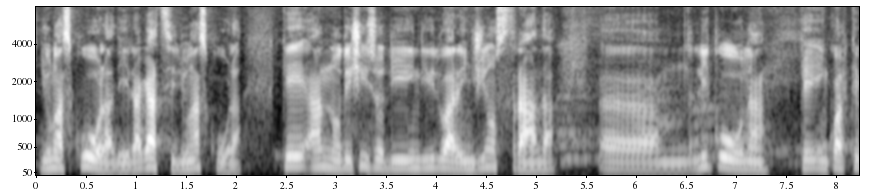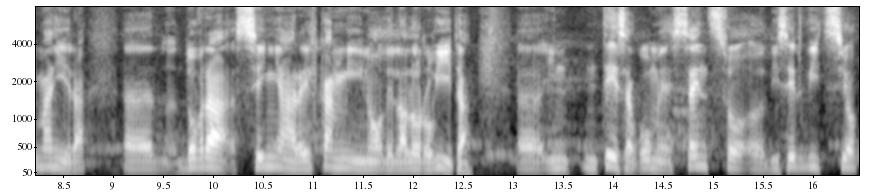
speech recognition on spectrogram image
di, una scuola, dei ragazzi di una scuola che hanno deciso di individuare in Gino Strada eh, l'icona che in qualche maniera eh, dovrà segnare il cammino della loro vita, eh, in, intesa come senso eh, di servizio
